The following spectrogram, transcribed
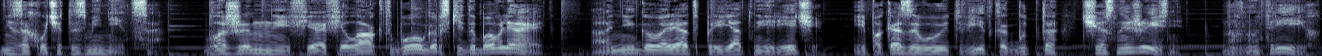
не захочет измениться. Блаженный Феофилакт Болгарский добавляет, они говорят приятные речи и показывают вид как будто частной жизни – но внутри их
